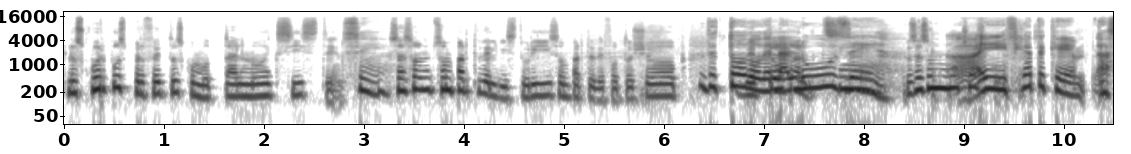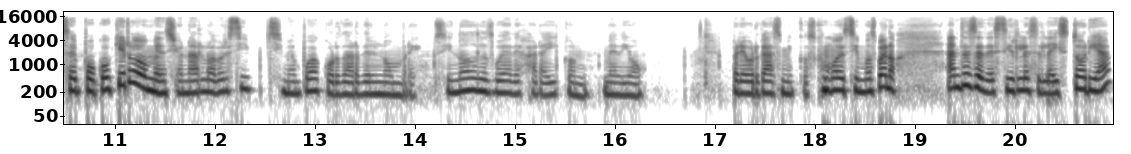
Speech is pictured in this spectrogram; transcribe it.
los cuerpos perfectos como tal no existen. Sí. O sea, son, son parte del bisturí, son parte de Photoshop. De todo, de, la luz, de... O sea, son muchas Ay, fíjate que hace poco, quiero mencionarlo, a ver si, si me puedo acordar del nombre. Si no, les voy a dejar ahí con medio preorgásmicos, como decimos. Bueno, antes de decirles la historia,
